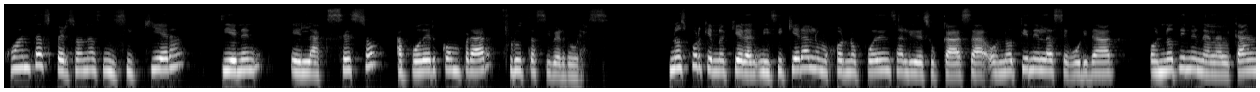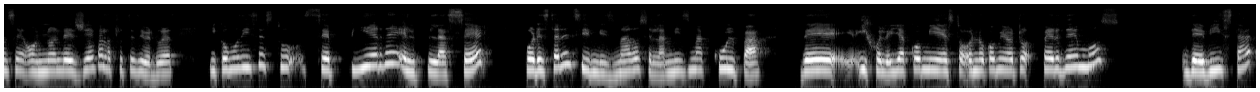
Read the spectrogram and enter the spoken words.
¿Cuántas personas ni siquiera tienen el acceso a poder comprar frutas y verduras? No es porque no quieran, ni siquiera a lo mejor no pueden salir de su casa o no tienen la seguridad o no tienen el alcance o no les llega las frutas y verduras. Y como dices tú, se pierde el placer por estar ensimismados en la misma culpa de, híjole, ya comí esto o no comí otro, perdemos de vista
